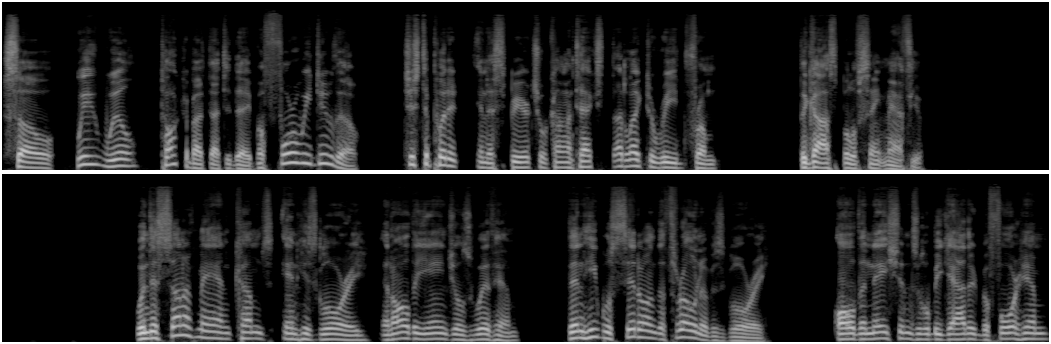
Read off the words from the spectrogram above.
So we will talk about that today. Before we do, though, just to put it in a spiritual context, I'd like to read from the Gospel of St. Matthew. When the Son of Man comes in his glory and all the angels with him, then he will sit on the throne of his glory. All the nations will be gathered before him,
